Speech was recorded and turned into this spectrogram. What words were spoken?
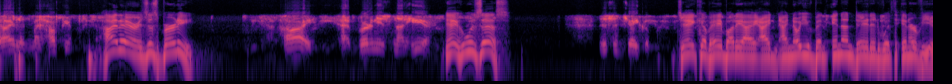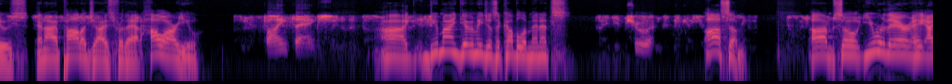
Island, may I help you? Hi there, is this Bernie? Hi, uh, Bernie's not here. Hey, who is this? This is Jacob. Jacob, hey buddy, I, I I know you've been inundated with interviews, and I apologize for that. How are you? Fine, thanks. Uh, do you mind giving me just a couple of minutes? Sure. Awesome. Um, so you were there. Hey, I,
